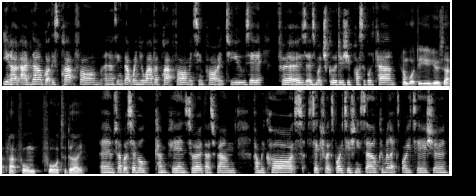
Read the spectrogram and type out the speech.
you know, I've now got this platform. And I think that when you have a platform, it's important to use it for as, as much good as you possibly can. And what do you use that platform for today? Um, so I've got several campaigns. So that's around family courts, sexual exploitation itself, criminal exploitation,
